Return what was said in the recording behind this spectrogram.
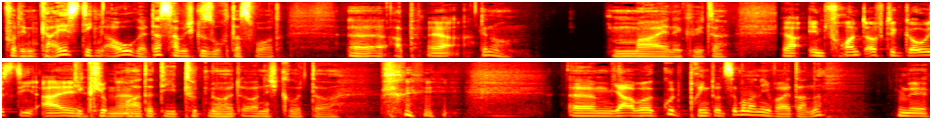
vor dem geistigen Auge, das habe ich gesucht, das Wort, äh, ab. Ja. Genau. Meine Güte. Ja, in front of the ghosty eye. Die Clubmate, ne? die tut mir heute auch nicht gut da. ähm, ja, aber gut, bringt uns immer noch nie weiter, ne? Nee.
